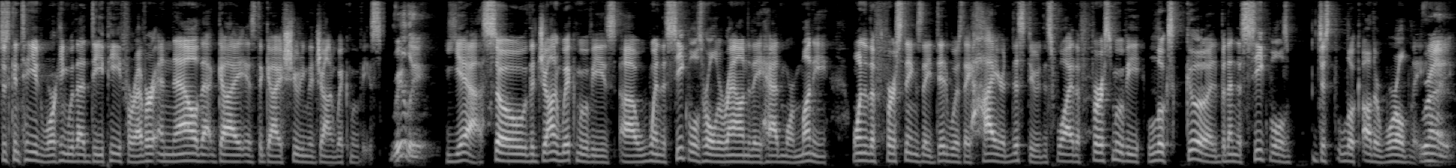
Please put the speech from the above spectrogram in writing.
just continued working with that DP forever, and now that guy is the guy shooting the John Wick movies. Really? Yeah, so the John Wick movies, uh, when the sequels rolled around, they had more money. One of the first things they did was they hired this dude. That's why the first movie looks good, but then the sequels just look otherworldly. Right.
